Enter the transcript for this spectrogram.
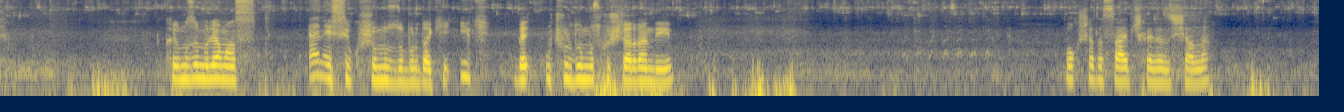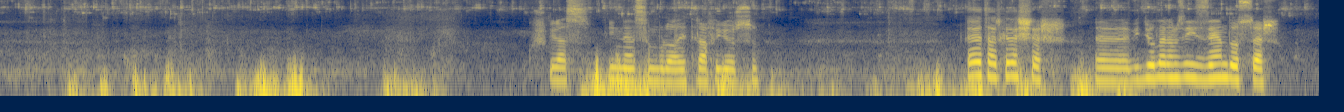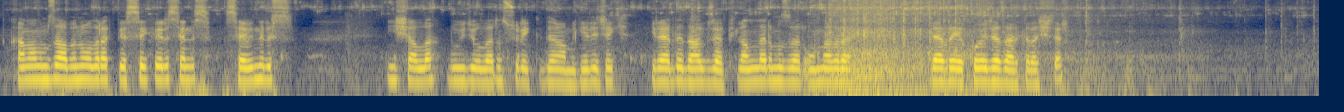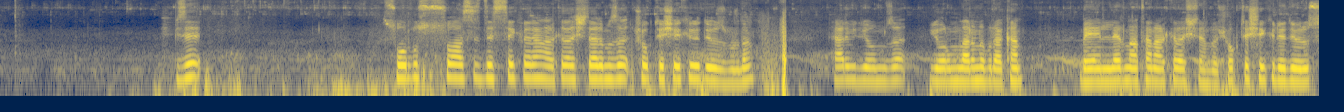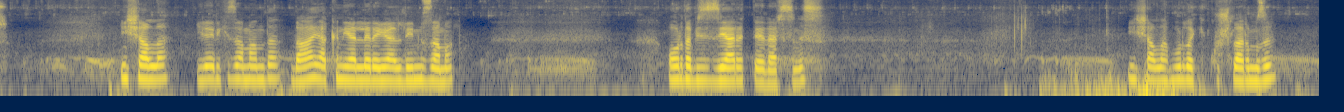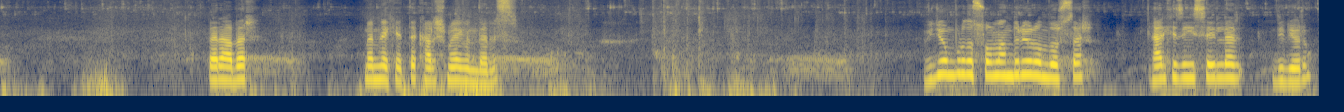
Kırmızı mülemas en eski kuşumuzdu buradaki. ilk uçurduğumuz kuşlardan diyeyim. Okşa da sahip çıkacağız inşallah. Kuş biraz dinlensin burada etrafı görsün. Evet arkadaşlar e, videolarımızı izleyen dostlar kanalımıza abone olarak destek verirseniz seviniriz. İnşallah bu videoların sürekli devamı gelecek. İleride daha güzel planlarımız var. Onları da devreye koyacağız arkadaşlar. Bize sorgusuz sualsiz destek veren arkadaşlarımıza çok teşekkür ediyoruz buradan. Her videomuza yorumlarını bırakan, beğenilerini atan arkadaşlarımıza çok teşekkür ediyoruz. İnşallah ileriki zamanda daha yakın yerlere geldiğimiz zaman orada bizi ziyaret de edersiniz. İnşallah buradaki kuşlarımızı beraber memlekette karışmaya göndeririz. Videomu burada sonlandırıyorum dostlar. Herkese iyi seyirler diliyorum.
